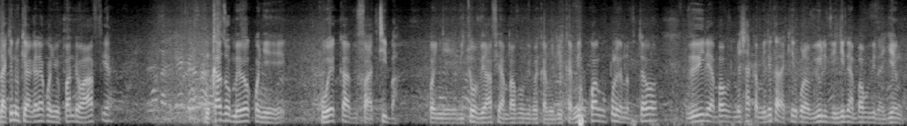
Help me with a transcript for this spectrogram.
Lakini ukiangalia kwenye upande wa afya, mkazo umewekwa kwenye kuweka vifaa tiba kwenye vituo vya afya ambavyo vimekamilika. Mimi kwangu kule kuna vituo viwili ambavyo vimeshakamilika, lakini kuna viwili vingine ambavyo vinajengwa.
